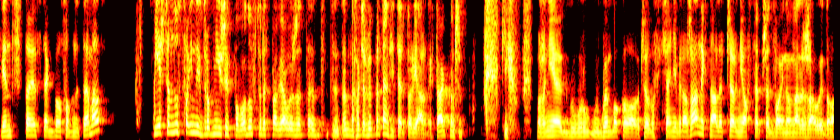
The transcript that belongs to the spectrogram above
Więc to jest jakby osobny temat. I jeszcze mnóstwo innych drobniejszych powodów, które sprawiały, że te, te, te chociażby pretensji terytorialnych, tak? Znaczy, takich może nie głęboko czy oficjalnie wyrażanych, no ale Czerniowce przed wojną należały do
